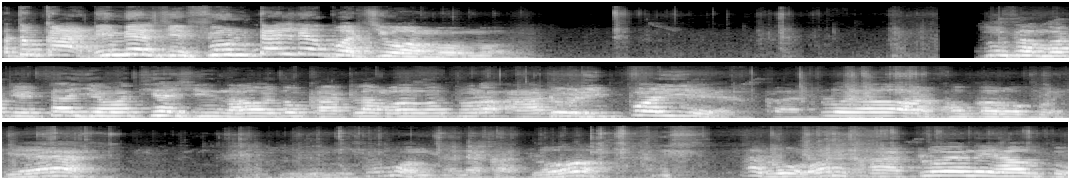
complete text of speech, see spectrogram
આ તો કાઢી મેલ છે સુંટલ લે ઓમો ઓમો શું છે મત એટલા જેવા થયા છે, ના હોય તો ખાટલા મળવા થોડા આડોડી પડીએ. ખાટલો હરખો કરવો પડશે શું આમ લે ખાટલો? આ રોહન ખાટલો એ નહીં આવતો.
